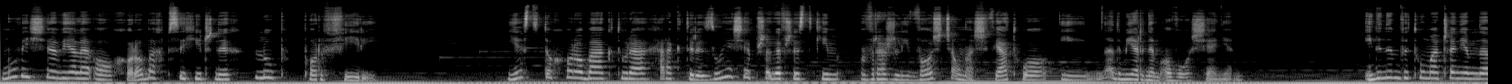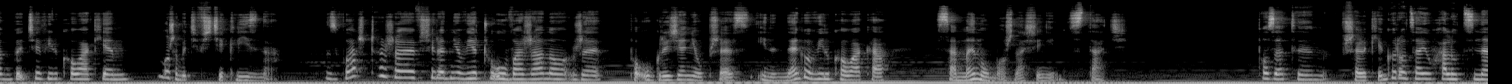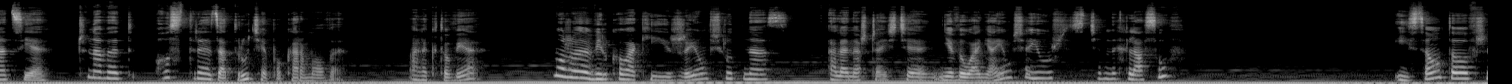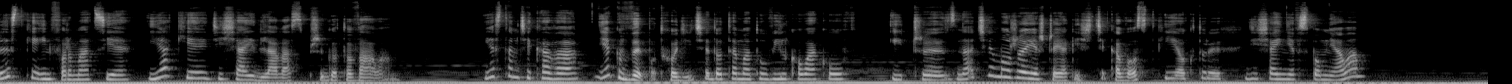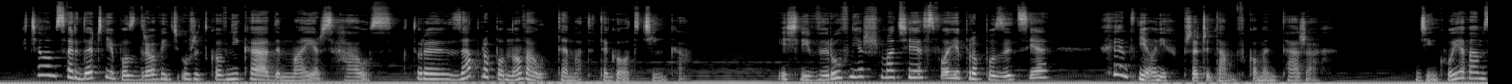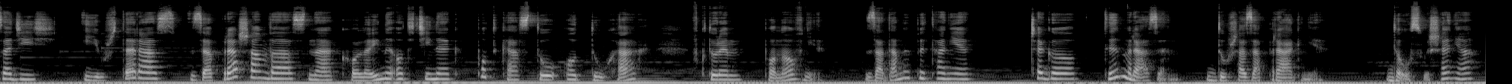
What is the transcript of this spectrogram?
mówi się wiele o chorobach psychicznych lub porfirii. Jest to choroba, która charakteryzuje się przede wszystkim wrażliwością na światło i nadmiernym owłosieniem. Innym wytłumaczeniem na bycie wilkołakiem może być wścieklizna. Zwłaszcza, że w średniowieczu uważano, że po ugryzieniu przez innego wilkołaka samemu można się nim stać. Poza tym wszelkiego rodzaju halucynacje, czy nawet ostre zatrucie pokarmowe. Ale kto wie, może wilkołaki żyją wśród nas, ale na szczęście nie wyłaniają się już z ciemnych lasów? I są to wszystkie informacje, jakie dzisiaj dla Was przygotowałam. Jestem ciekawa, jak Wy podchodzicie do tematu wilkołaków i czy znacie może jeszcze jakieś ciekawostki, o których dzisiaj nie wspomniałam? Chciałam serdecznie pozdrowić użytkownika The Myers House, który zaproponował temat tego odcinka. Jeśli Wy również macie swoje propozycje, chętnie o nich przeczytam w komentarzach. Dziękuję Wam za dziś i już teraz zapraszam Was na kolejny odcinek podcastu o duchach, w którym ponownie zadamy pytanie, czego tym razem dusza zapragnie. Do usłyszenia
